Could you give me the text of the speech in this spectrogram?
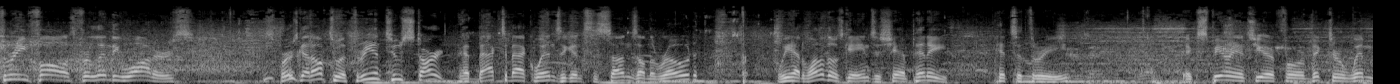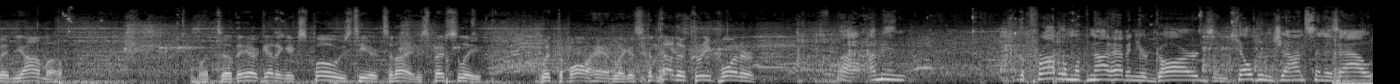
three falls for Lindy Waters. Spurs got off to a three and two start, had back-to-back wins against the Suns on the road. We had one of those games as Champagnie hits a three. Experience here for Victor Wembanyama. But uh, they are getting exposed here tonight, especially with the ball handling. It's another three-pointer. Well, I mean, the problem of not having your guards and Keldon Johnson is out.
